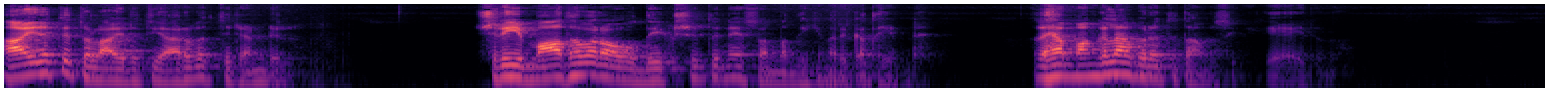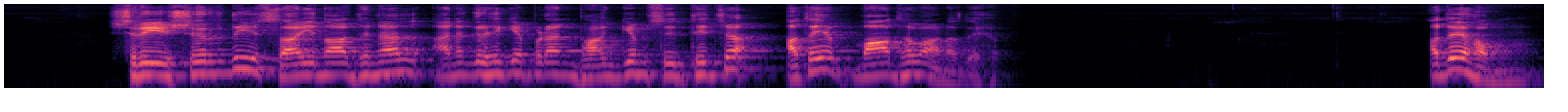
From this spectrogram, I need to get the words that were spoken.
ആയിരത്തി തൊള്ളായിരത്തി അറുപത്തി രണ്ടിൽ ശ്രീ മാധവറാവു ദീക്ഷിതിനെ സംബന്ധിക്കുന്ന ഒരു കഥയുണ്ട്. അദ്ദേഹം മംഗലാപുരത്ത് താമസിക്കുകയായിരുന്നു. ശ്രീ ഷിർദി സായിനാഥിനാൽ അനുഗ്രഹിക്കപ്പെടാൻ ഭാഗ്യം സിദ്ധിച്ച അതേ മാധവാണ് അദ്ദേഹം. അദ്ദേഹം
